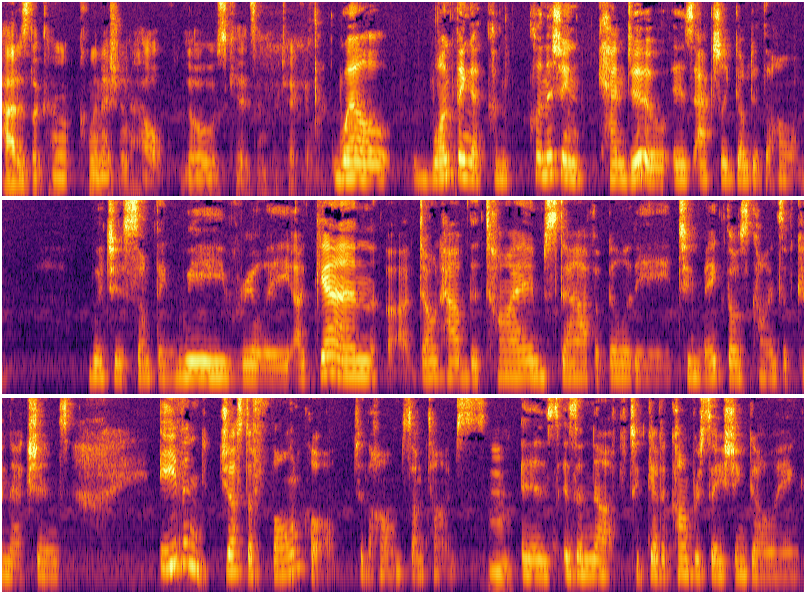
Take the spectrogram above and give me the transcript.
how does the cl- clinician help those kids in particular? Well, one thing a cl- clinician can do is actually go to the home, which is something we really, again, uh, don't have the time, staff, ability to make those kinds of connections. Even just a phone call to the home sometimes Hmm. is is enough to get a conversation going.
